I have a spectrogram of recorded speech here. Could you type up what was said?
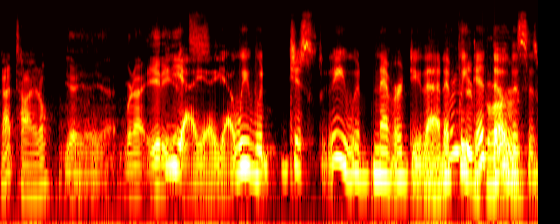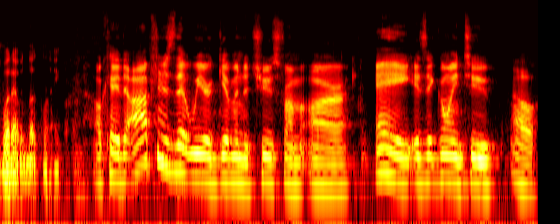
That title. Yeah, yeah, yeah. We're not idiots. Yeah, yeah, yeah. We would just, we would never do that. If we it did, though, this is what it would look like. Okay, the options that we are given to choose from are A, is it going to Oh,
